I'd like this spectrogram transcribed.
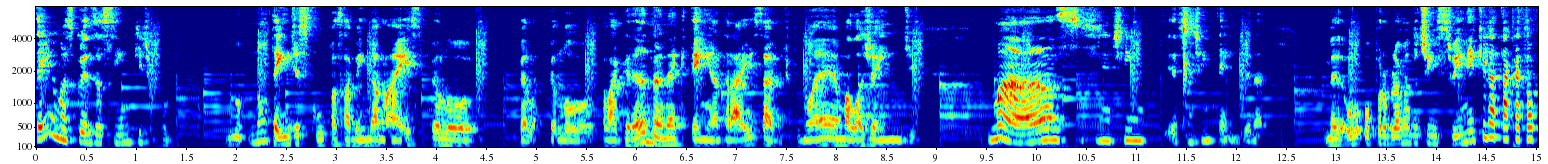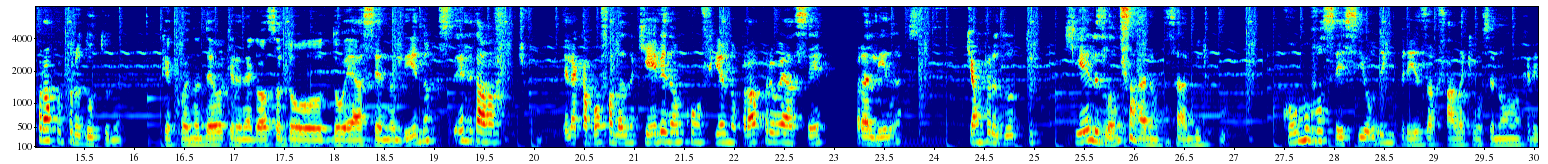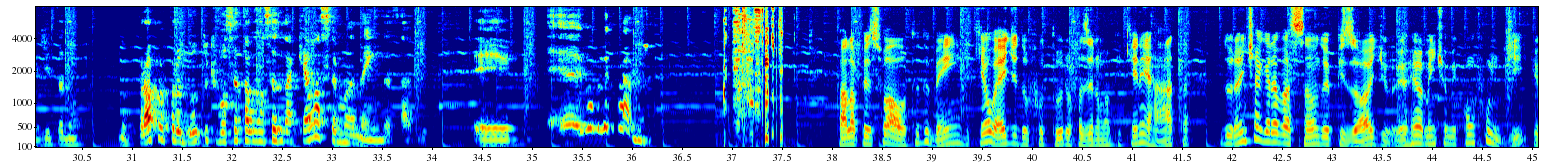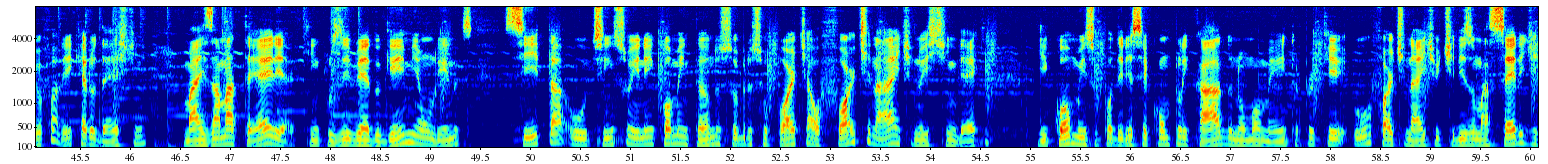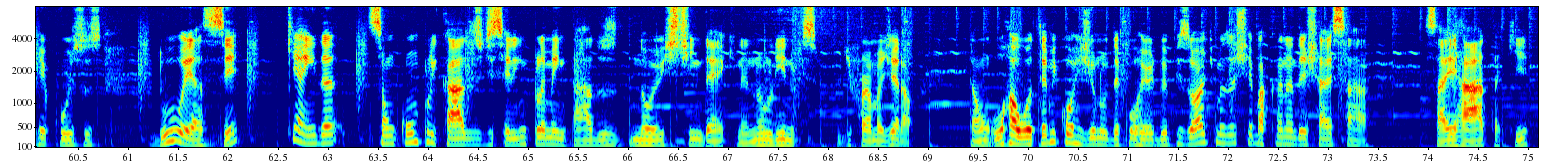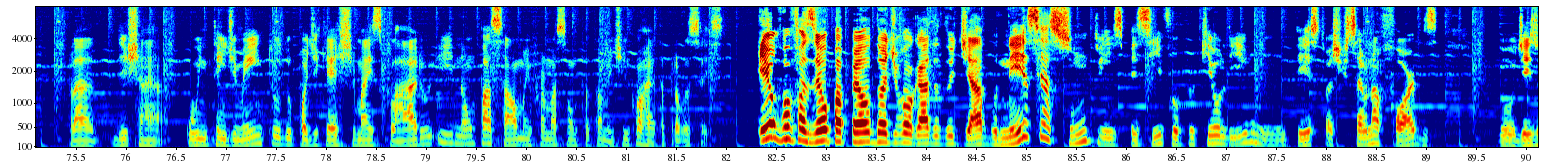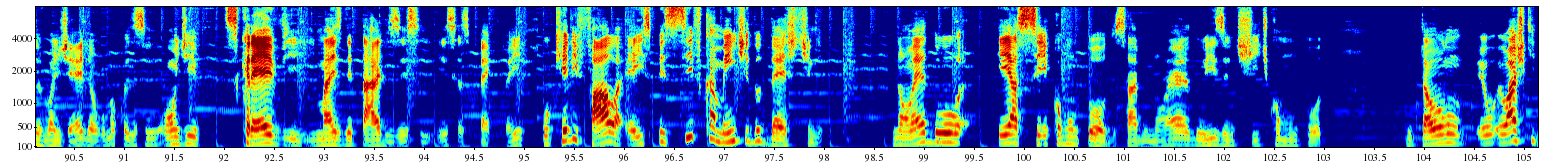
Tem umas coisas assim que, tipo, não tem desculpa, sabe? Ainda mais pelo, pela, pelo, pela grana, né, que tem atrás, sabe? Tipo, não é uma loja indie. Mas a gente, a gente entende, né? O, o problema do Tim Sweeney é que ele ataca até o próprio produto, né? Porque quando deu aquele negócio do, do EAC no Linux, ele tava. Tipo, ele acabou falando que ele não confia no próprio EAC para Linux, que é um produto que eles lançaram, sabe? Tipo, como você, CEO da empresa, fala que você não acredita no, no próprio produto que você tá lançando naquela semana ainda, sabe? É, é complicado. Fala pessoal, tudo bem? Aqui é o Ed do Futuro fazendo uma pequena errata. Durante a gravação do episódio, eu realmente me confundi. Eu falei que era o Destiny, mas a matéria, que inclusive é do Game on Linux, cita o Tim Sweeney comentando sobre o suporte ao Fortnite no Steam Deck e como isso poderia ser complicado no momento, porque o Fortnite utiliza uma série de recursos do EAC que ainda são complicados de serem implementados no Steam Deck, né, no Linux de forma geral. Então, o Raul até me corrigiu no decorrer do episódio, mas eu achei bacana deixar essa, essa errata aqui para deixar o entendimento do podcast mais claro e não passar uma informação totalmente incorreta para vocês. Eu vou fazer o papel do advogado do diabo nesse assunto em específico, porque eu li um texto, acho que saiu na Forbes, do Jason Evangelho, alguma coisa assim, onde descreve em mais detalhes esse, esse aspecto aí. O que ele fala é especificamente do Destiny, não é do EAC como um todo, sabe? Não é do Isn't Cheat como um todo. Então, eu, eu acho que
